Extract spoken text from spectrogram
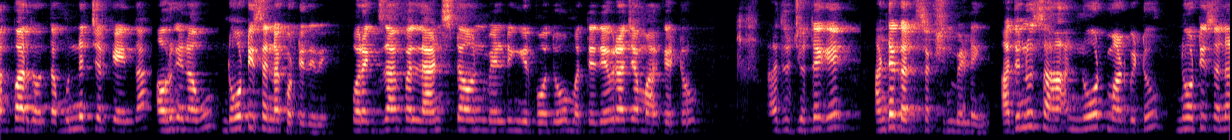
ಆಗಬಾರ್ದು ಅಂತ ಮುನ್ನೆಚ್ಚರಿಕೆಯಿಂದ ಅವ್ರಿಗೆ ನಾವು ನೋಟಿಸ್ ಅನ್ನ ಕೊಟ್ಟಿದ್ದೀವಿ. ಫಾರ್ ಎಕ್ಸಾಂಪಲ್ ಲ್ಯಾಂಡ್ಸ್ ಡೌನ್ ಬಿಲ್ಡಿಂಗ್ ಇರ್ಬೋದು, ಮತ್ತೆ ದೇವರಾಜ ಮಾರ್ಕೆಟು ಅದ್ರ ಜೊತೆಗೆ ಅಂಡರ್ ಕನ್ಸ್ಟ್ರಕ್ಷನ್ ಬಿಲ್ಡಿಂಗ್ ಅದನ್ನು ಸಹ ನೋಟ್ ಮಾಡಿಬಿಟ್ಟು ನೋಟಿಸ್ ಅನ್ನ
